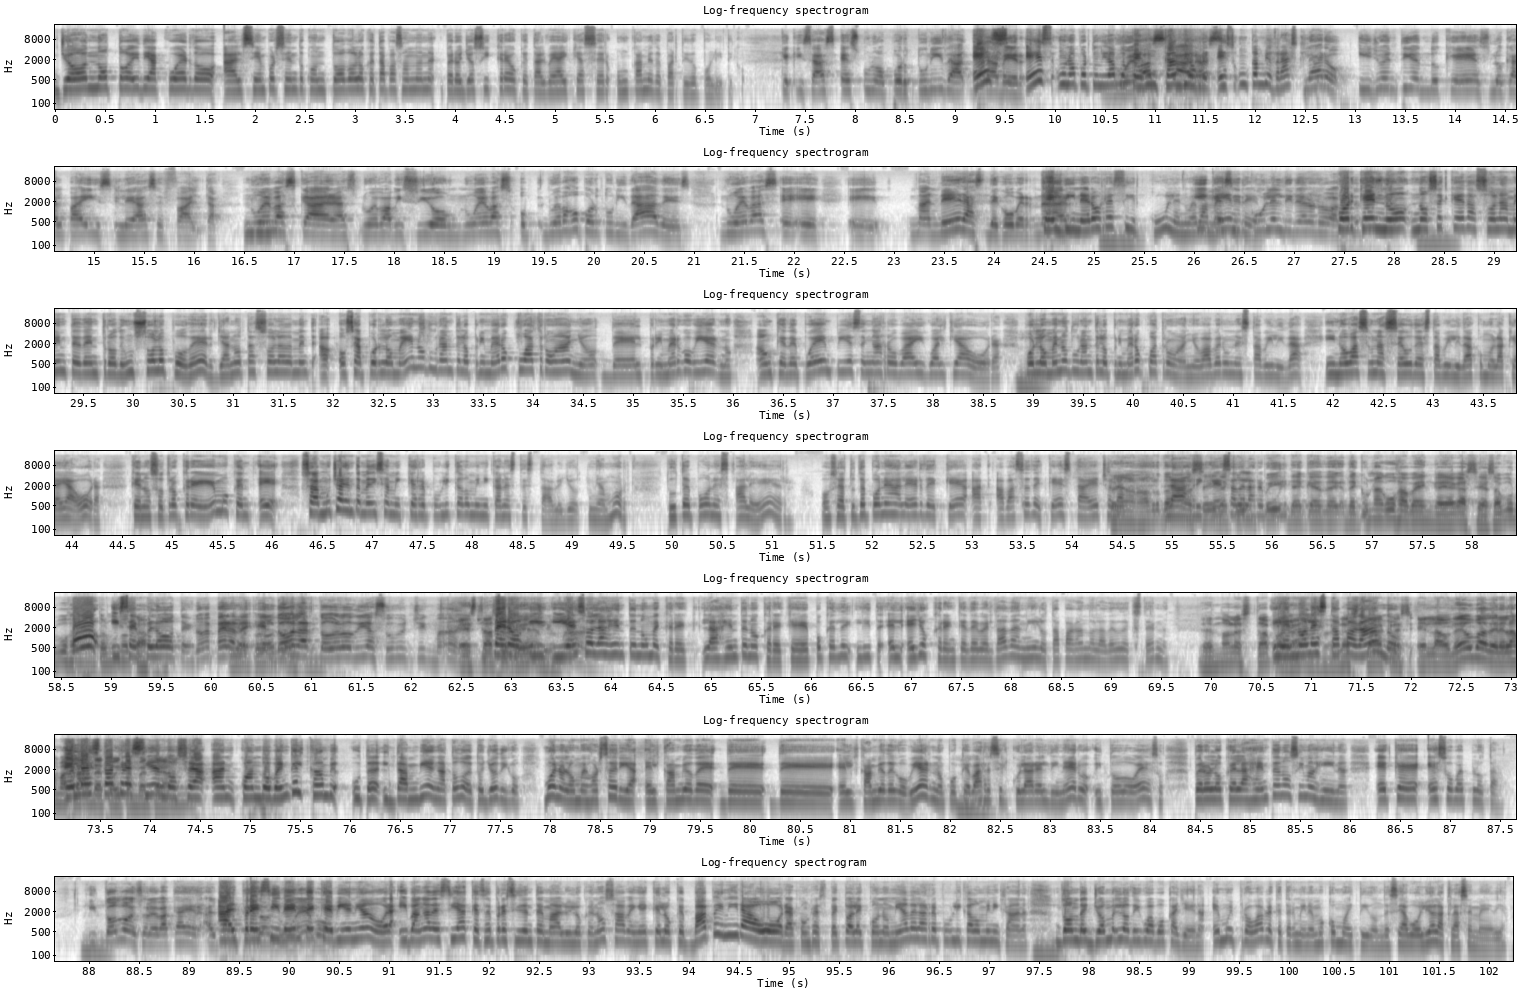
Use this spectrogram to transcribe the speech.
yo no estoy de acuerdo al 100% con todo lo que está pasando, en el- pero yo sí creo que tal vez hay que hacer un cambio de partido político. que quizás es una oportunidad para Es, ver es una oportunidad porque es un cambio, caras. es un cambio drástico. Claro, y yo entiendo que es lo que al país le hace falta. Nuevas caras, nueva visión, nuevas, op- nuevas oportunidades, nuevas eh, eh, eh, maneras de gobernar. Que el dinero recircule y nuevamente. que circule el dinero nuevamente. Porque no, no se queda solamente dentro de un solo poder, ya no está solamente, ah, o sea, por lo menos durante los primeros cuatro años del primer gobierno, aunque después empiecen a robar igual que ahora, por lo menos durante los primeros cuatro años va a haber una estabilidad y no va a ser una pseudo estabilidad como la que hay ahora, que nosotros creemos que, eh, o sea, mucha gente me dice a mí que República Dominicana está estable. Yo, mi amor, tú te pones a leer. O sea, tú te pones a leer de qué, a, a base de qué está hecho la, la así, riqueza que de la República. de, que, de, de que una aguja venga y haga así, esa burbuja ¡Oh! todo el y mundo se está. explote. No, Y espérate, el el dólar todos los días sube un ching más. Está Pero, y, y eso la gente no me cree, la gente no cree que es porque el- ellos creen que de verdad Danilo está pagando la deuda externa. Él no le está Y pagando. él no le está pagando. en la deuda de él es la más Él grande de está todo y con 20 creciendo, o sea, an- cuando venga el cambio, usted- también a todo esto, yo digo, bueno, lo mejor sería el cambio de, de- de- el cambio de gobierno, porque va a recircular el dinero y todo eso. Pero lo que la gente no se imagina es que eso va a explotar. Y todo eso le va a caer al, al presidente nuevo. que viene ahora y van a decir ah, que ese presidente es malo y lo que no saben es que lo que va a venir ahora con respecto a la economía de la República Dominicana, donde yo me lo digo a boca llena, es muy probable que terminemos como Haití, donde se abolió la clase media.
